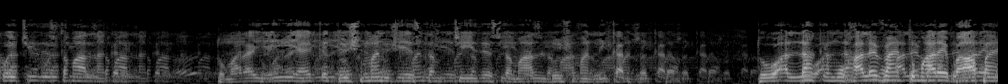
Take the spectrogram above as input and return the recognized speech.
کوئی چیز استعمال نہ کرے۔ تمہارا یہی ہے کہ دشمن چیز استعمال دشمن نہیں کر سکتا۔ تو وہ اللہ کے مخالف ہیں تمہارے باپ ہیں۔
